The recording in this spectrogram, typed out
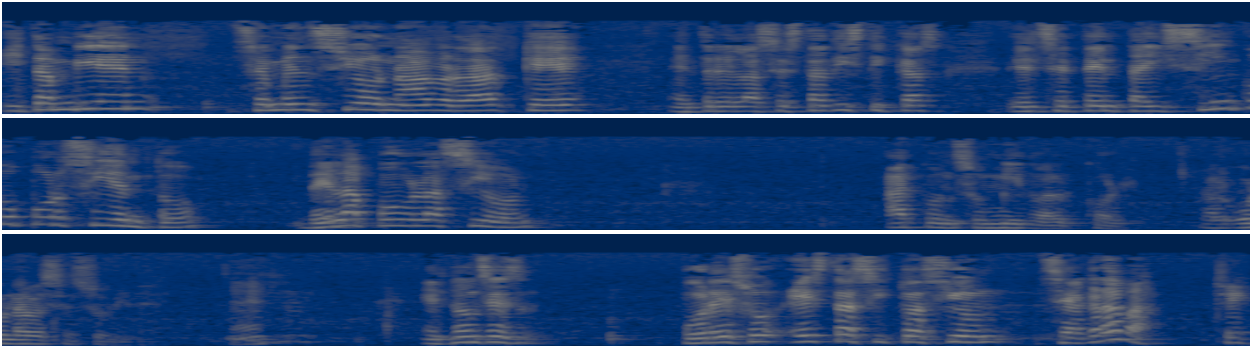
Y también se menciona, ¿verdad?, que entre las estadísticas, el 75% de la población ha consumido alcohol. Alguna vez en su vida. ¿eh? Entonces, por eso esta situación se agrava Sí.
